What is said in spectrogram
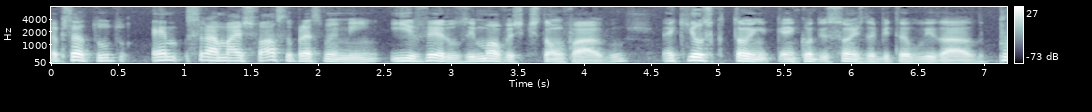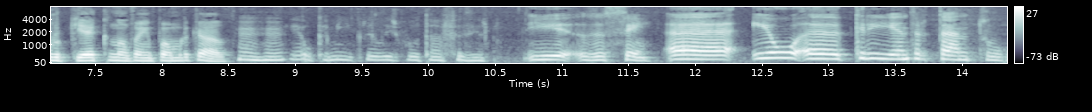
apesar de tudo, é, será mais fácil, parece-me a mim, ir ver os imóveis que estão vagos, aqueles que estão em, condições de habitabilidade, porque é que não vêm para o mercado. Uhum. É o caminho que a Lisboa está a fazer. E, sim. Uh, eu uh, queria, entretanto,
